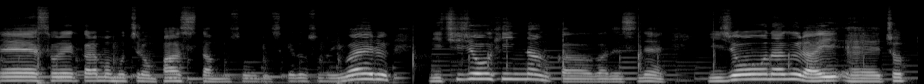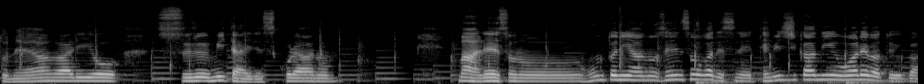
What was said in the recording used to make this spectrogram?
えー、それからももちろんパスタもそうですけど、そのいわゆる日常品なんかがですね、異常なぐらい、えー、ちょっと値上がりをするみたいです。これあの、まあね、その、本当にあの戦争がですね、手短に終わればというか、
